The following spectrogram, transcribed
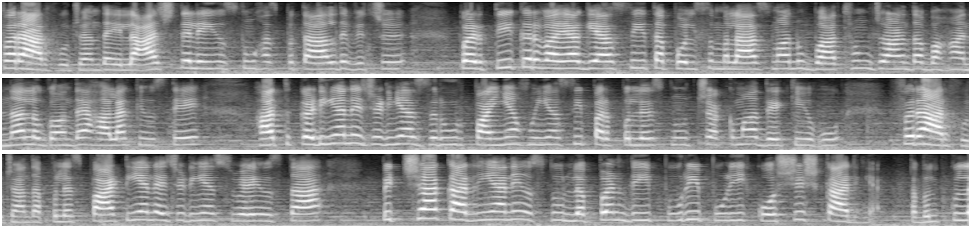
ਫਰਾਰ ਹੋ ਜਾਂਦਾ। ਇਲਾਜ ਦੇ ਲਈ ਉਸ ਨੂੰ ਹਸਪਤਾਲ ਦੇ ਵਿੱਚ ਭਰਤੀ ਕਰਵਾਇਆ ਗਿਆ ਸੀ ਤਾਂ ਪੁਲਿਸ ਮੁਲਾਜ਼ਮਾਂ ਨੂੰ ਬਾਥਰੂਮ ਜਾਣ ਦਾ ਬਹਾਨਾ ਲਗਾਉਂਦਾ ਹੈ। ਹਾਲਾਂਕਿ ਉਸ ਹੱਥ ਕੜੀਆਂ ਨੇ ਜਿਹੜੀਆਂ ਜ਼ਰੂਰ ਪਾਈਆਂ ਹੋਈਆਂ ਸੀ, ਪਰ ਪੁਲਿਸ ਨੂੰ ਚਕਮਾ ਦੇ ਕੇ ਉਹ ਫਰਾਰ ਹੋ ਜਾਂਦਾ। ਪੁਲਿਸ ਪਾਰਟੀਆਂ ਨੇ ਜਿਹੜੀਆਂ ਇਸ ਵੇਲੇ ਉਸ ਦਾ ਪਿੱਛਾ ਕਰ ਰਹੀਆਂ ਨੇ ਉਸ ਨੂੰ ਲੱਭਣ ਦੀ ਪੂਰੀ ਪੂਰੀ ਕੋਸ਼ਿਸ਼ ਕਰ ਰਹੀਆਂ ਤਾਂ ਬਿਲਕੁਲ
